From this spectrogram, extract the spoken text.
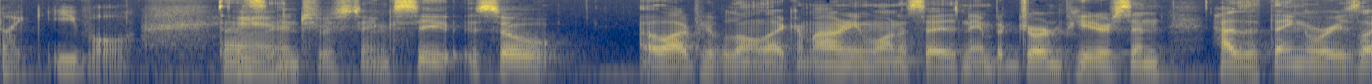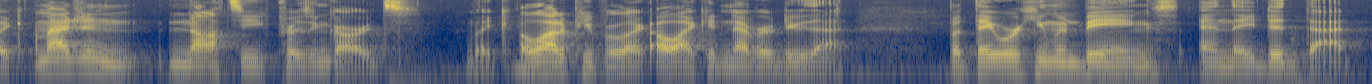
like evil. That's And- interesting. See, so a lot of people don't like him. I don't even want to say his name, but Jordan Peterson has a thing where he's like, imagine Nazi prison guards. Like a lot of people are like, oh, I could never do that, but they were human beings and they did that.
